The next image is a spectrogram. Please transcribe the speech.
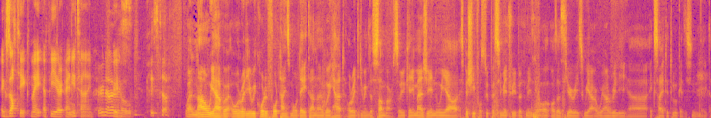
exotic may appear anytime. Who knows? We hope. Christophe. Well, now we have uh, already recorded four times more data than we had already during the summer. So you can imagine we are, especially for supersymmetry, but maybe all other theories, we are, we are really uh, excited to look at this new data.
